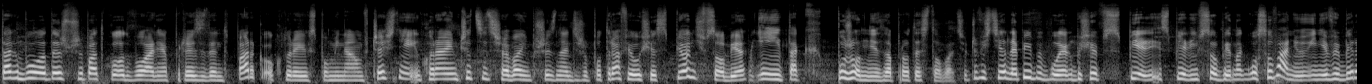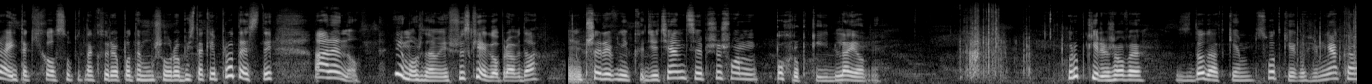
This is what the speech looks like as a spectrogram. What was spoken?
Tak było też w przypadku odwołania prezydent Park, o której wspominałam wcześniej. Koreańczycy trzeba im przyznać, że potrafią się spiąć w sobie i tak porządnie zaprotestować. Oczywiście lepiej by było, jakby się wspieli, spieli w sobie na głosowaniu i nie wybierali takich osób, na które potem muszą robić takie protesty, ale no, nie można mieć wszystkiego, prawda? Przerywnik dziecięcy. Przyszłam po chrupki dla Jony. Chrupki ryżowe z dodatkiem słodkiego ziemniaka.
